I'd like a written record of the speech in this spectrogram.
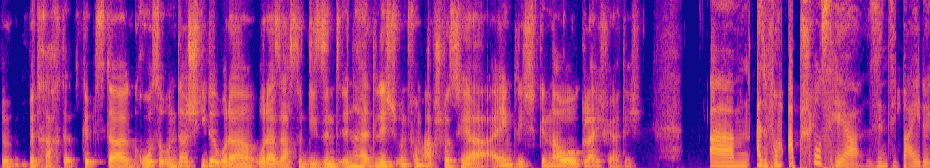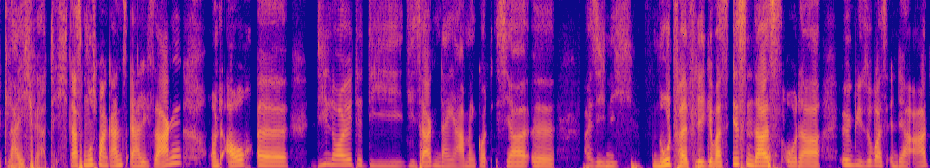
äh, betrachtet, gibt es da große Unterschiede oder, oder sagst du, die sind inhaltlich und vom Abschluss her eigentlich genau gleichwertig? Ähm, also vom Abschluss her sind sie beide gleichwertig. Das muss man ganz ehrlich sagen. Und auch äh, die Leute, die, die sagen, na ja, mein Gott, ist ja, äh, weiß ich nicht, Notfallpflege, was ist denn das? Oder irgendwie sowas in der Art.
